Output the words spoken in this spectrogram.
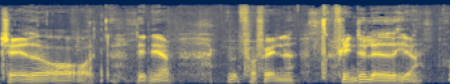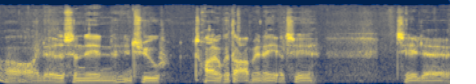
taget og, og den her forfaldende flintelade her, og, og lavede sådan en, en 20-30 kvadratmeter her til, til, øh,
